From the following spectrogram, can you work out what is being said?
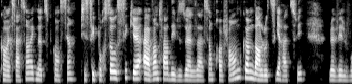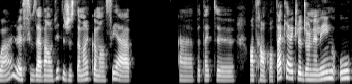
conversation avec notre subconscient. Puis c'est pour ça aussi qu'avant de faire des visualisations profondes, comme dans l'outil gratuit Lever le voile, si vous avez envie de justement commencer à peut-être entrer en contact avec le journaling ou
